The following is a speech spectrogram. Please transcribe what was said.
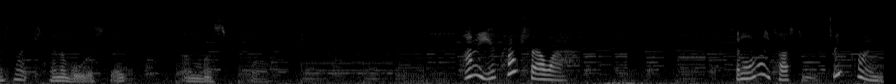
It's not cannibalistic, unless. Well, Honey, you're crashed for a while. it'll only cost you three coins.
